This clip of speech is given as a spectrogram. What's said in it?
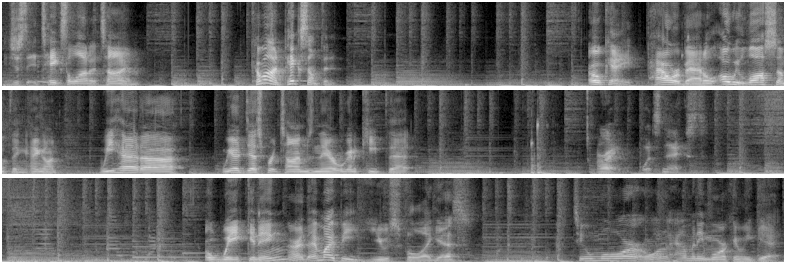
It just, it takes a lot of time. Come on, pick something. Okay, power battle. Oh, we lost something. Hang on. We had, uh, we had desperate times in there. We're going to keep that. Alright, what's next? Awakening. All right, that might be useful, I guess. Two more, or one, how many more can we get?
